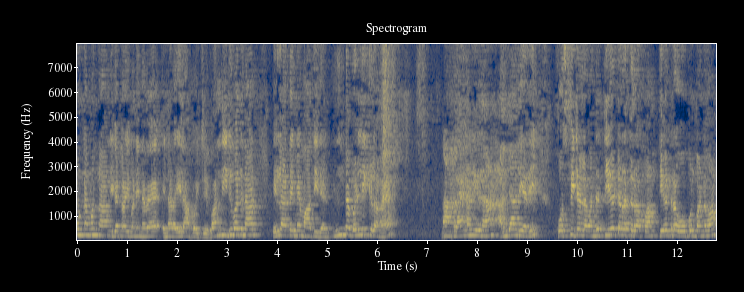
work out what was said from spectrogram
முன்னமும் நான் இதை ட்ரை பண்ணினவ என்னால இயலா போயிட்டு வந்து இருபது நாள் எல்லாத்தையுமே மாத்திட்டேன். இந்த வெள்ளிக்கிழமை நான் பிளான் பண்ணியிருந்தேன். அஞ்சாம் தேதி ஹாஸ்பிட்டல்ல வந்து தியேட்டரை திறப்பான் தியேட்டரை ஓபன் பண்ணுவான்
